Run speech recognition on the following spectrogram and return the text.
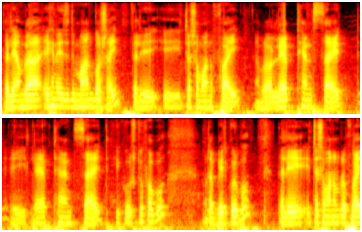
তাহলে আমরা এখানে যদি মান বসাই, তাহলে এইটা সমান ফাইভ আমরা লেফট হ্যান্ড সাইড এই left hand side equals to পাবো। আমরা বের করব। তাহলে এটা সমান আমরা পাই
